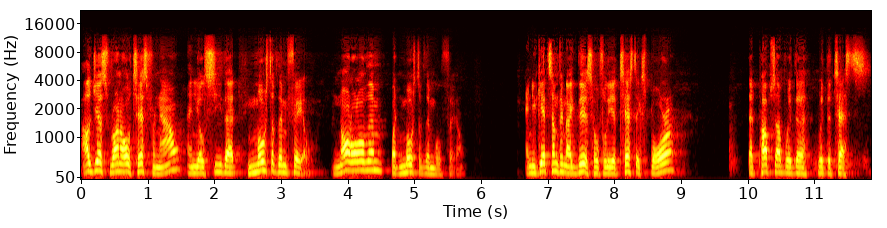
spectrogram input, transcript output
I'll just run all tests for now and you'll see that most of them fail. Not all of them, but most of them will fail. And you get something like this, hopefully a test explorer that pops up with the, with the tests.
